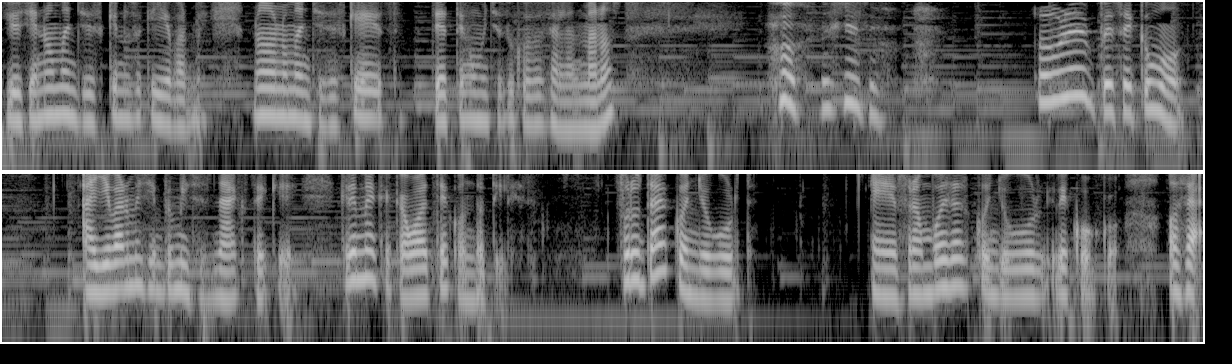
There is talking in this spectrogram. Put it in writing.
Yo decía, no manches, es que no sé qué llevarme. No, no manches, es que ya tengo muchas cosas en las manos. ahora empecé como a llevarme siempre mis snacks de que créeme cacahuate con dátiles fruta con yogurt, eh, frambuesas con yogur de coco, o sea,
